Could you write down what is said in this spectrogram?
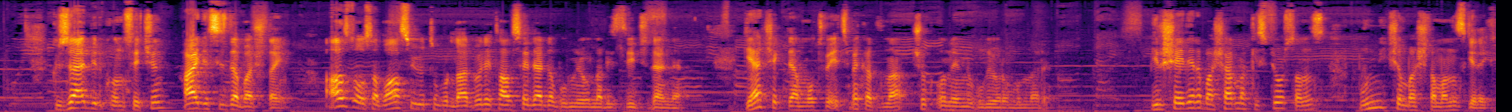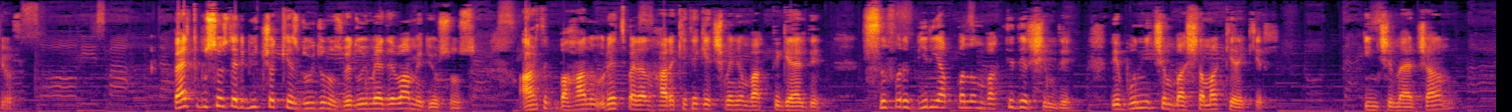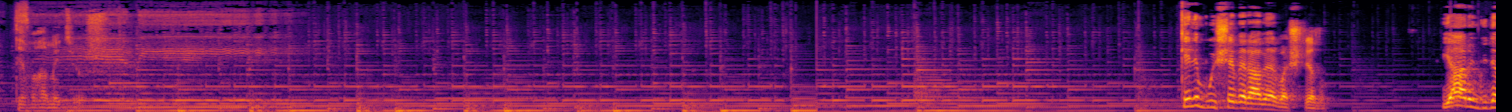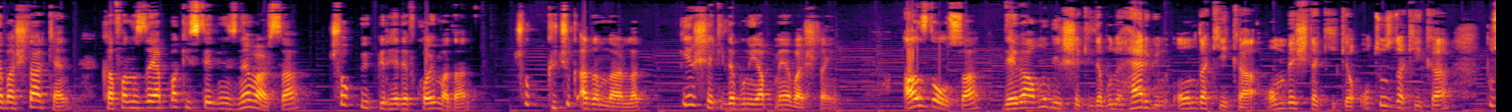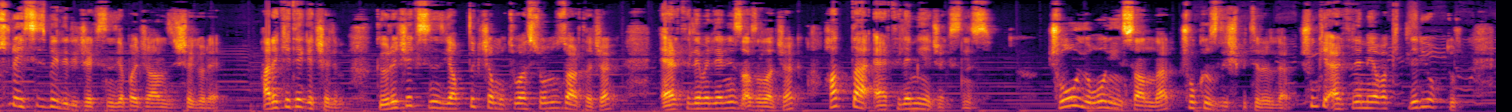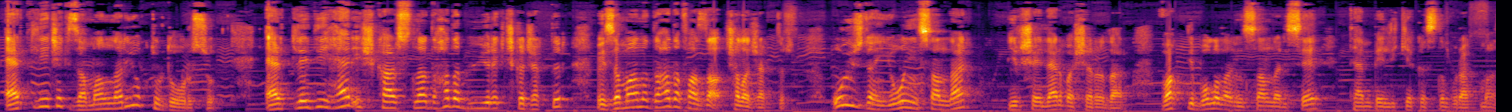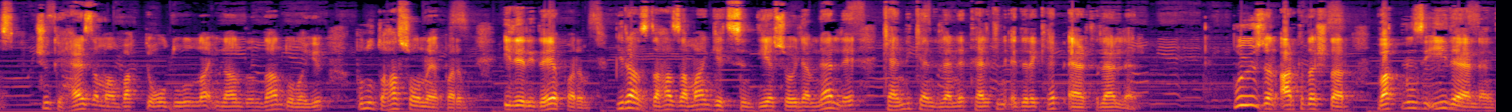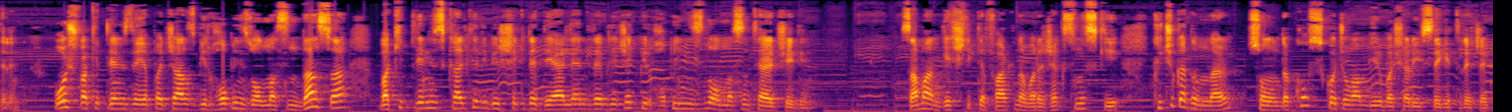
Güzel bir konu seçin, haydi siz de başlayın. Az da olsa bazı YouTuber'lar böyle tavsiyelerde bulunuyorlar izleyicilerine. Gerçekten motive etmek adına çok önemli buluyorum bunları. Bir şeyleri başarmak istiyorsanız bunun için başlamanız gerekiyor. Belki bu sözleri birçok kez duydunuz ve duymaya devam ediyorsunuz. Artık bahane üretmeden harekete geçmenin vakti geldi. Sıfırı bir yapmanın vaktidir şimdi ve bunun için başlamak gerekir. İnci Mercan devam ediyor. Gelin bu işe beraber başlayalım. Yarın güne başlarken kafanızda yapmak istediğiniz ne varsa çok büyük bir hedef koymadan çok küçük adımlarla bir şekilde bunu yapmaya başlayın. Az da olsa devamlı bir şekilde bunu her gün 10 dakika, 15 dakika, 30 dakika bu süreyi siz belirleyeceksiniz yapacağınız işe göre. Harekete geçelim. Göreceksiniz yaptıkça motivasyonunuz artacak, ertelemeleriniz azalacak, hatta ertelemeyeceksiniz. Çoğu yoğun insanlar çok hızlı iş bitirirler. Çünkü ertelemeye vakitleri yoktur. Erteleyecek zamanları yoktur doğrusu. Ertelediği her iş karşısına daha da büyüyerek çıkacaktır ve zamanı daha da fazla çalacaktır. O yüzden yoğun insanlar bir şeyler başarırlar. Vakti bol olan insanlar ise tembellik yakasını bırakmaz. Çünkü her zaman vakti olduğuna inandığından dolayı bunu daha sonra yaparım, ileride yaparım, biraz daha zaman geçsin diye söylemlerle kendi kendilerine telkin ederek hep ertelerler. Bu yüzden arkadaşlar vaktinizi iyi değerlendirin. Boş vakitlerinizde yapacağınız bir hobiniz olmasındansa vakitlerinizi kaliteli bir şekilde değerlendirebilecek bir hobinizin olmasını tercih edin. Zaman geçtikçe farkına varacaksınız ki küçük adımlar sonunda koskocaman bir başarı size getirecek.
